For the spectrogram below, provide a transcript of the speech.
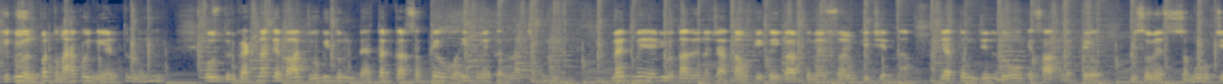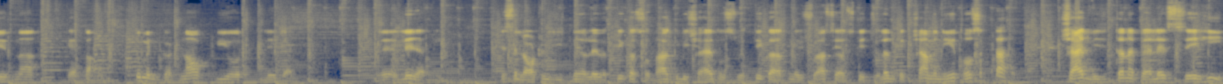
क्योंकि उन पर तुम्हारा कोई नियंत्रण नहीं है। उस दुर्घटना के बाद जो भी तुम बेहतर कर सकते हो, वही तुम्हें करना चाहिए। मैं तुम्हें यह भी बता देना चाहता हूँ कि कई बार तुम्हें स्वयं की चेतना या तुम जिन लोगों के साथ रहते हो, जिसको मैं समूह चेतना कहता हूँ, तुम इन घटनाओं की ओर ले जा, ले जाती है। इससे लॉटरी जीतने वाले व्यक्ति का सौभाग्य भी शायद उस व्यक्ति का आत्मविश्वास या उसकी ज्वलंत इच्छा में निहित हो सकता है। शायद विजेता ने पहले से ही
